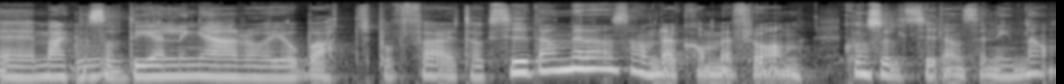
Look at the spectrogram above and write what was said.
eh, marknadsavdelningar och har jobbat på företagssidan medan andra kommer från konsultsidan sedan innan.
